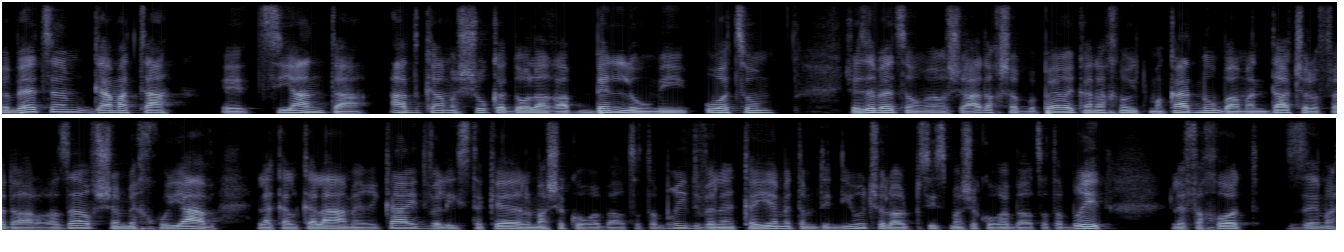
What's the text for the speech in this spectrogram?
ובעצם גם אתה ציינת עד כמה שוק הדולר הבינלאומי הוא עצום. שזה בעצם אומר שעד עכשיו בפרק אנחנו התמקדנו במנדט של הפדרל רזרב שמחויב לכלכלה האמריקאית ולהסתכל על מה שקורה בארצות הברית ולקיים את המדיניות שלו על בסיס מה שקורה בארצות הברית. לפחות זה מה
